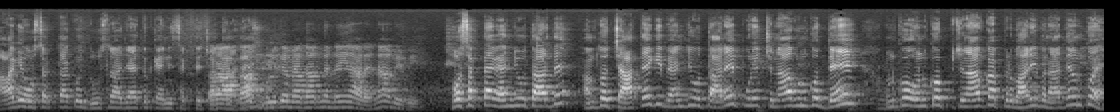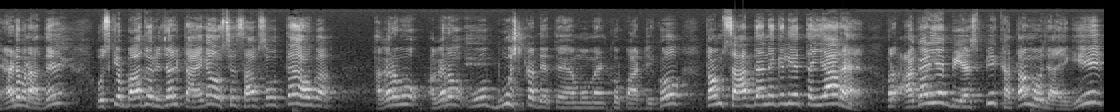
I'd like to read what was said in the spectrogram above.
आगे हो सकता है कोई दूसरा आ जाए तो कह नहीं सकते। आकाश खुल के मैदान में नहीं आ रहे ना अभी भी? हो सकता है बहन जी उतार दें। हम तो चाहते हैं कि बहन जी उतारें, पूरे चुनाव उनको दें, उनको उनको चुनाव का प्रभारी बना दें, उनको हेड बना दें। उसके बाद जो रिज़ल्ट आएगा उस हिसाब से वो तय होगा। अगर वो अगर वो बूस्ट कर देते हैं मूवमेंट को पार्टी को तो हम साथ देने के लिए तैयार हैं। और अगर ये बीएसपी ख़त्म हो जाएगी,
